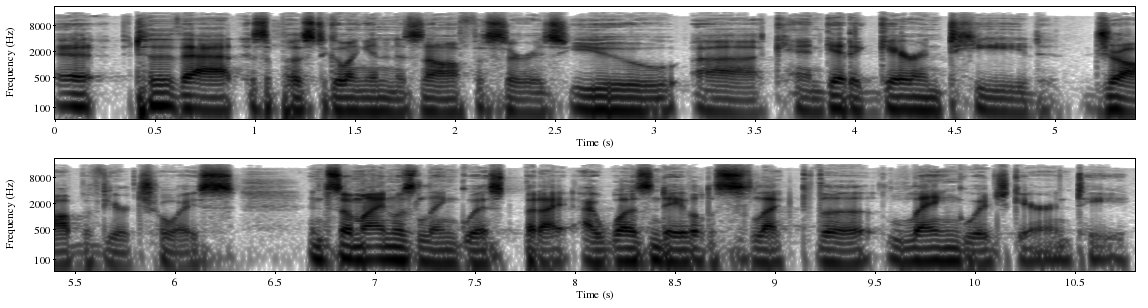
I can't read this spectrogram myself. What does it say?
uh, to that as opposed to going in as an officer is you uh, can get a guaranteed job of your choice. And so mine was linguist, but I, I wasn't able to select the language guarantee.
